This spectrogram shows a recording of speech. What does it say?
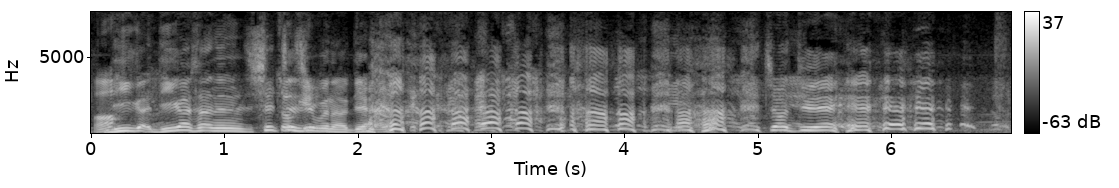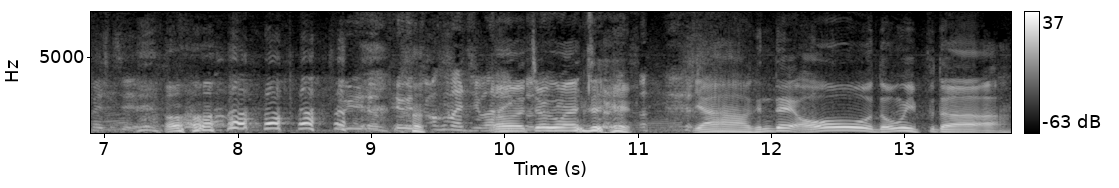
어? 네가 네가 사는 실제 저기. 집은 어디야? 저 뒤에 옆에 집. 어, 여기 옆에 조그만 집 하나 어 있거든. 조그만 집. 야 근데 오 너무 이쁘다.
